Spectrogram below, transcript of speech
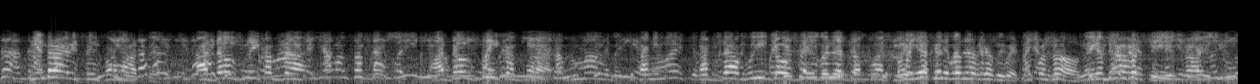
Да, да. Не нравится Нет, информация. давайте, а должны когда? Я вам. А должны когда? Обманываете, Нет. Понимаете? Когда вы должны были заплатить. Поехали в энергосбыт. Ну, пожалуйста. Я хотите, езжаете.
